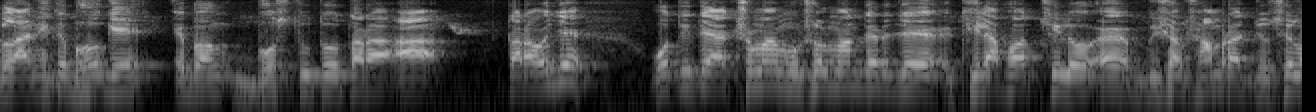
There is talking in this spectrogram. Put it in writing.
গ্লানিতে ভোগে এবং বস্তুত তারা তারা ওই যে অতীতে একসময় মুসলমানদের যে খিলাফত ছিল বিশাল সাম্রাজ্য ছিল,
